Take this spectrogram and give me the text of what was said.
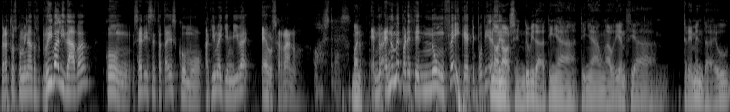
pratos combinados rivalidaba con series estatais como Aquí non hai quen viva e O Serrano. Ostras. Bueno, e non, e non me parece non fake, eh, que podía no, ser. No, no, sin dúbida tiña tiña unha audiencia tremenda. Eu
